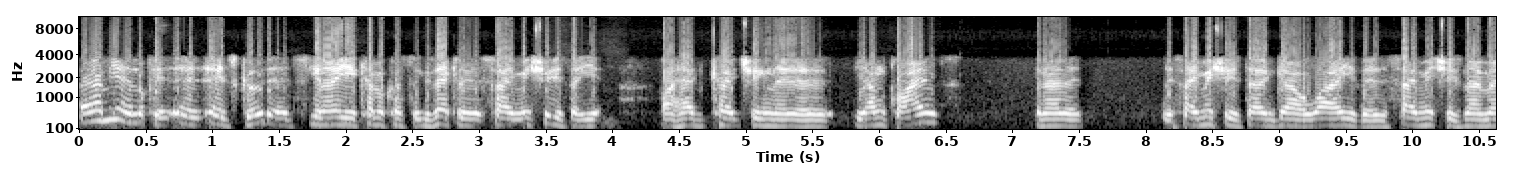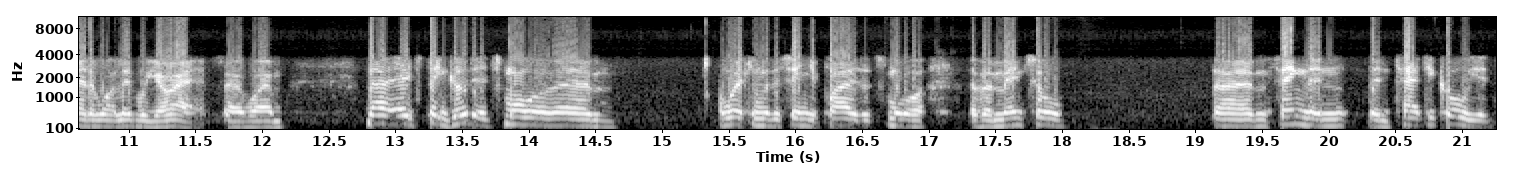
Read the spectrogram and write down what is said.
Um, yeah, look, it, it, it's good. It's you know you come across exactly the same issues that you, I had coaching the young players. You know that the same issues don't go away. They're the same issues no matter what level you're at. So um, no, it's been good. It's more um, working with the senior players. It's more of a mental um, thing than than tactical. It's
